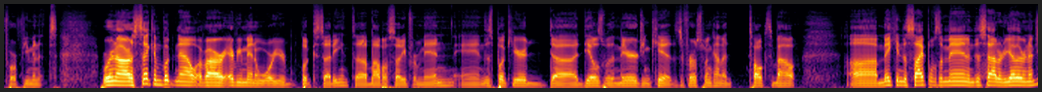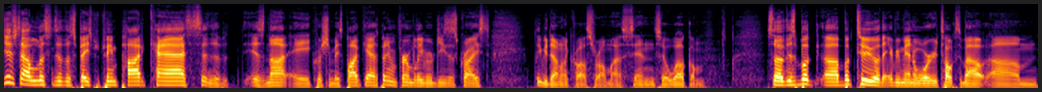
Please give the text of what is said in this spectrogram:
for a few minutes. We're in our second book now of our Every Man a Warrior book study. It's a Bible study for men. And this book here uh, deals with marriage and kids. The first one kind of talks about uh, making disciples of men and this, that, or the other. And I've just uh, listened to the Space Between podcasts. This is, not a Christian based podcast, but I'm a firm believer of Jesus Christ. Believe you down on the cross for all my sins. So welcome. So this book, uh, book two of the Every Man a Warrior, talks about um,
